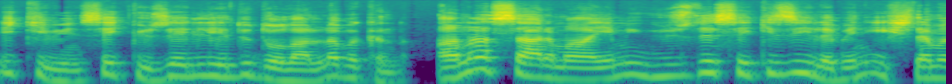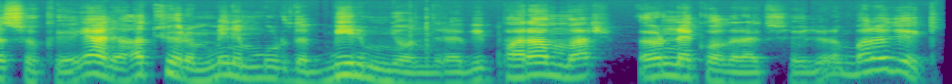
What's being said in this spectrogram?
2857 dolarla bakın ana sermayemin %8'i ile beni işleme sokuyor. Yani atıyorum benim burada 1 milyon lira bir param var örnek olarak söylüyorum. Bana diyor ki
